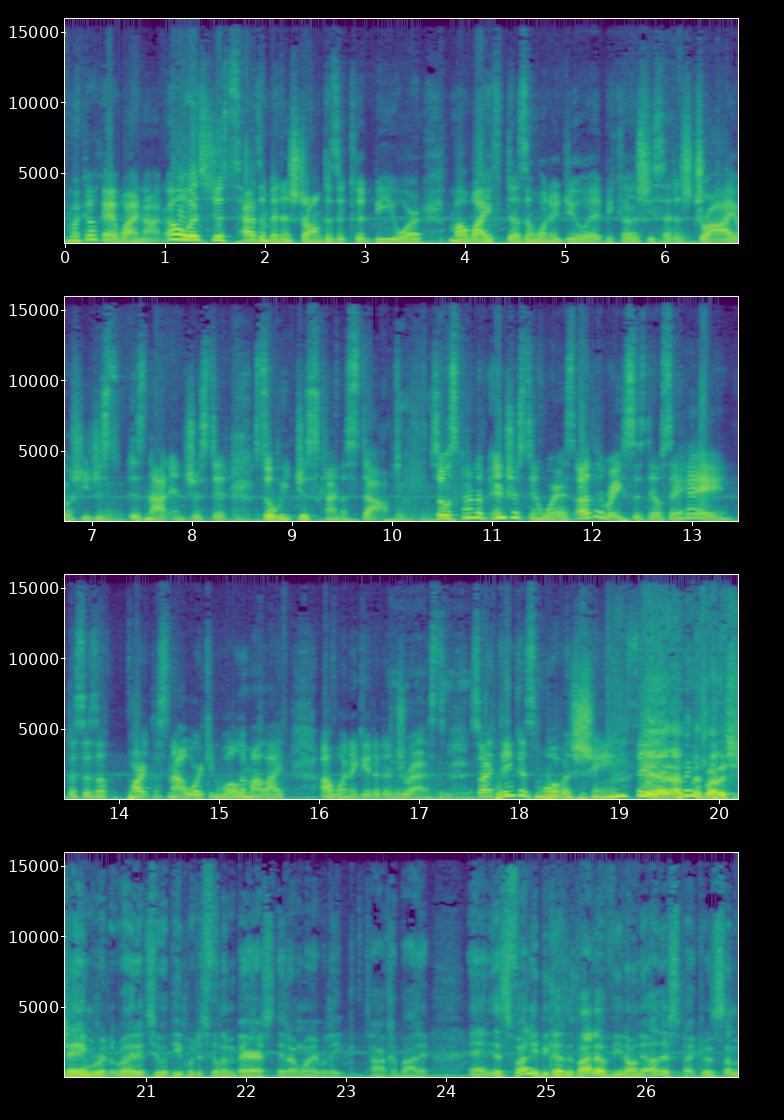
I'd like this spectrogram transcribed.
I'm like, okay, why not? Oh, it just hasn't been as strong as it could be, or my wife doesn't want to do it because she said it's mm-hmm. dry, or she just mm-hmm. is not interested. So we just kind of stopped. Mm-hmm. So it's kind of interesting. Whereas other races, they'll say, hey, this is a part that's not working well in my life. I want to get it addressed. Mm-hmm. So I think it's more of a shame thing. Yeah, I think there's a lot of shame related to it. People just feel embarrassed. They don't want to really talk about it. And it's funny because there's a lot of, you know, on the other spectrum, there's some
